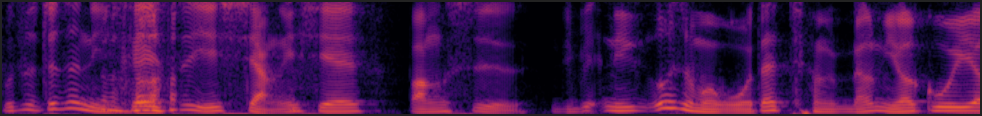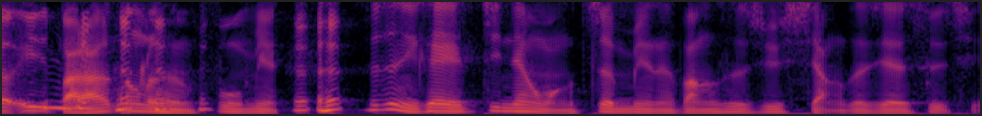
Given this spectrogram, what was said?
不是，就是你可以自己想一些 方式。你别你为什么我在讲，然后你要故意要一把它弄得很负面？就是你可以尽量往正面的方式去想这些事情。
